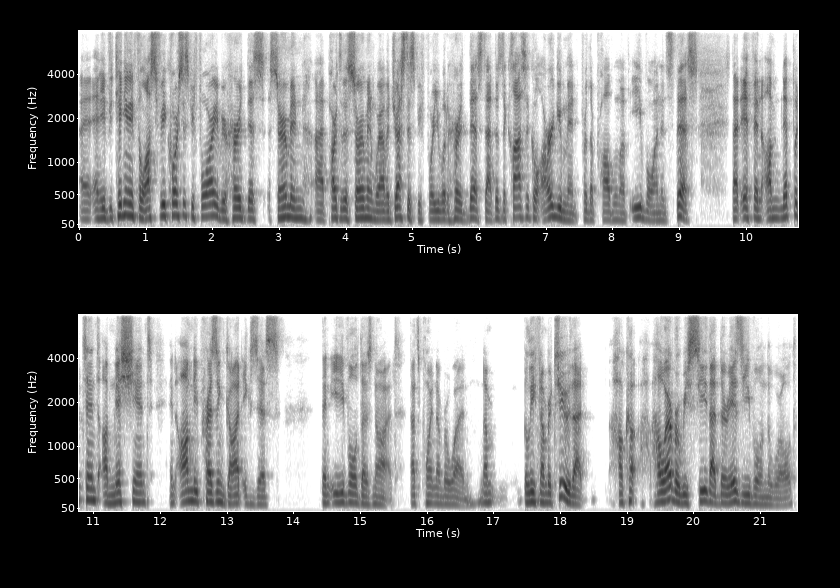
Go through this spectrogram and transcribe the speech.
and if you've taken any philosophy courses before, if you've heard this sermon, uh, parts of the sermon where I've addressed this before, you would have heard this that there's a classical argument for the problem of evil. And it's this that if an omnipotent, omniscient, and omnipresent God exists, then evil does not. That's point number one. Num- belief number two that how, however, we see that there is evil in the world.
